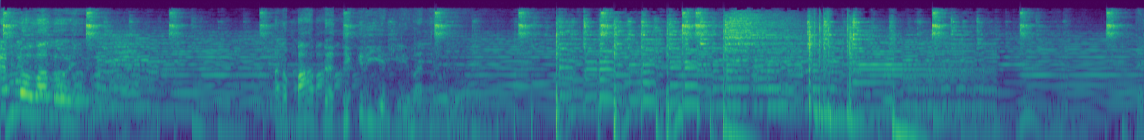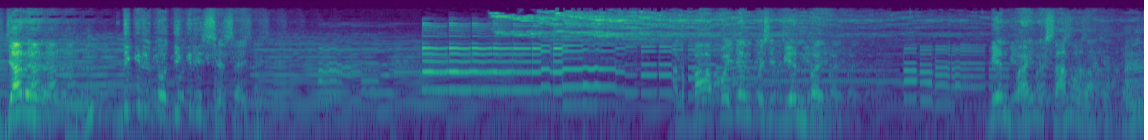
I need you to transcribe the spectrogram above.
બાપ એટલો વાલો અને અને બાપને દીકરી એટલી વાલી હોય. જ્યારે દીકરી તો દીકરી છે સાહેબ. અને બાપ હોય જાય ને પછી બેનભાઈ બેનભાઈ ને સાનો રાખે ભાઈ.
